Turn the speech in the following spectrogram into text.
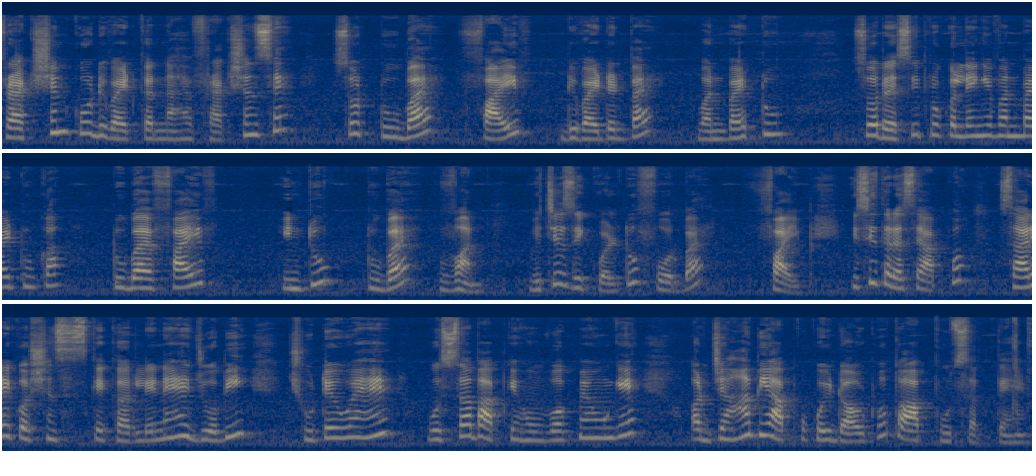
फ्रैक्शन को डिवाइड करना है फ्रैक्शन से। So two by five divided by one by two so reciprocal लेंगे वन बाय टू का। Two by five into two by one which is equal to four by five इसी तरह से आपको सारे क्वेश्चन इसके कर लेने हैं, जो भी छूटे हुए हैं, वो सब आपके होमवर्क में होंगे और जहाँ भी आपको कोई डाउट हो तो आप पूछ सकते हैं।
